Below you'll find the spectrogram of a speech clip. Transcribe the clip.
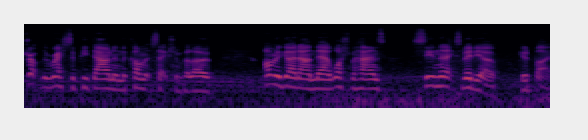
Drop the recipe down in the comment section below. I'm gonna go down there, wash my hands. See you in the next video. Goodbye.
